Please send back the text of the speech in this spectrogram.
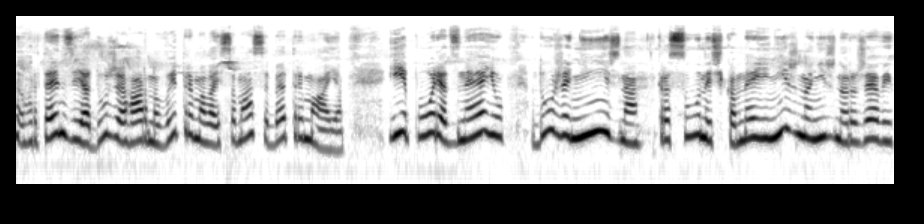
гортензія дуже гарно витримала і сама себе тримає. І поряд з нею дуже ніжна красунечка. В неї ніжно-ніжно-рожевий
